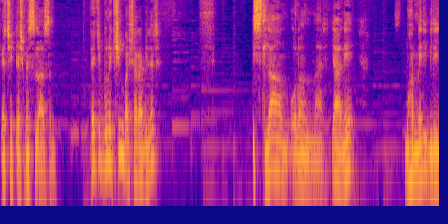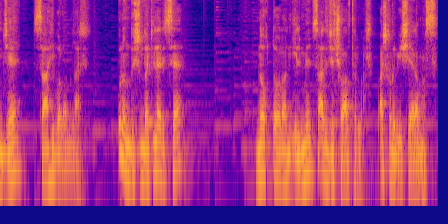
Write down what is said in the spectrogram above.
gerçekleşmesi lazım. Peki bunu kim başarabilir? İslam olanlar yani Muhammedi bilince sahip olanlar. Bunun dışındakiler ise nokta olan ilmi sadece çoğaltırlar. Başka da bir işe yaramaz.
